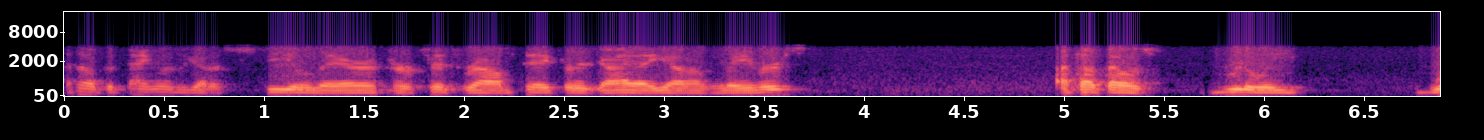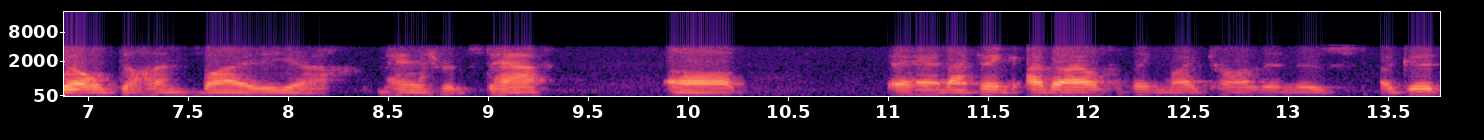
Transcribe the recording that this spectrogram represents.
I thought the Penguins got a steal there for a fifth round pick or a guy they got on waivers. I thought that was really well done by the uh, management staff. Um, and I think I also think Mike Condon is a good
